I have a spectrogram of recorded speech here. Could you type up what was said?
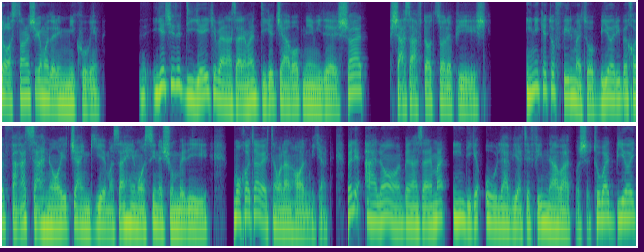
داستانش که ما داریم میکوبیم. یه چیز دیگه ای که به نظر من دیگه جواب نمیده. شاید 60 70 سال پیش. اینی که تو فیلمتو بیاری بخوای فقط صحنه های جنگی مثلا حماسی نشون بدی مخاطب احتمالا حال می‌کرد. ولی الان به نظر من این دیگه اولویت فیلم نباید باشه. تو باید بیای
